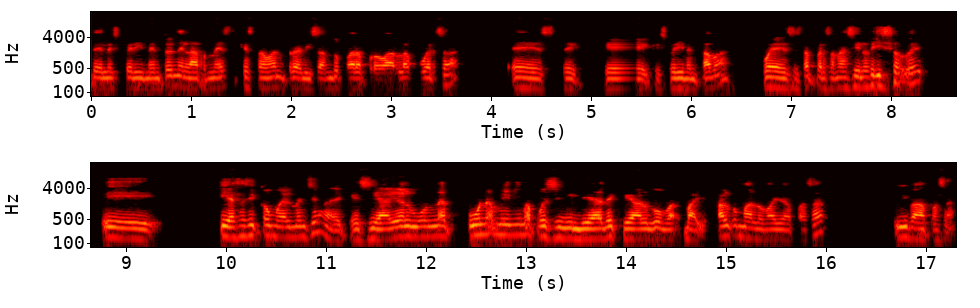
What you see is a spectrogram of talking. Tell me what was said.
del, experimento en el arnés que estaban realizando para probar la fuerza este, que, experimentaba, pues esta persona sí lo hizo, güey. Y, es así como él menciona, de que si hay alguna, una mínima posibilidad de que algo, vaya, algo malo vaya a pasar, y va a pasar.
